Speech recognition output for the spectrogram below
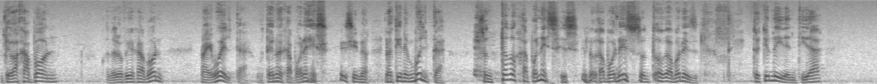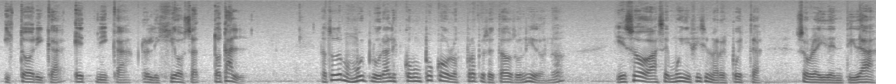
Usted va a Japón, cuando yo fui a Japón, no hay vuelta. Usted no es japonés, sino no tienen vuelta. Son todos japoneses. Los japoneses son todos japoneses. Entonces tiene una identidad histórica, étnica, religiosa, total. Nosotros somos muy plurales como un poco los propios Estados Unidos, ¿no? Y eso hace muy difícil una respuesta sobre la identidad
